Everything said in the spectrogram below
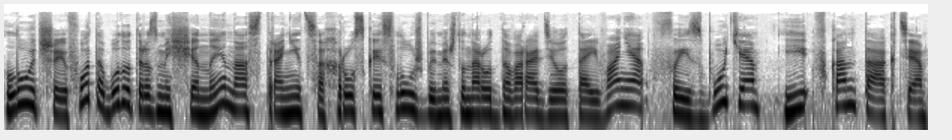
Лучшие фото будут размещены на страницах русской службы Международного радио Тайваня в Фейсбуке и ВКонтакте.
